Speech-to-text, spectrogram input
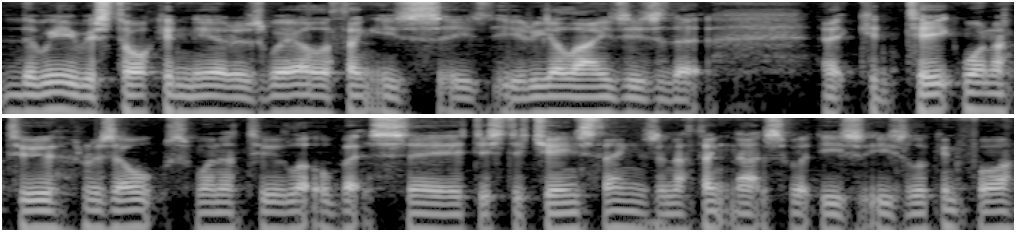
the way he was talking there as well, I think he's, he's he realises that it can take one or two results, one or two little bits uh, just to change things, and I think that's what he's he's looking for.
